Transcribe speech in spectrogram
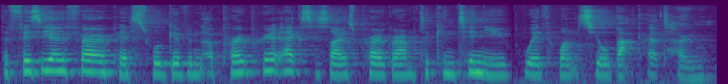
The physiotherapist will give an appropriate exercise program to continue with once you're back at home.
